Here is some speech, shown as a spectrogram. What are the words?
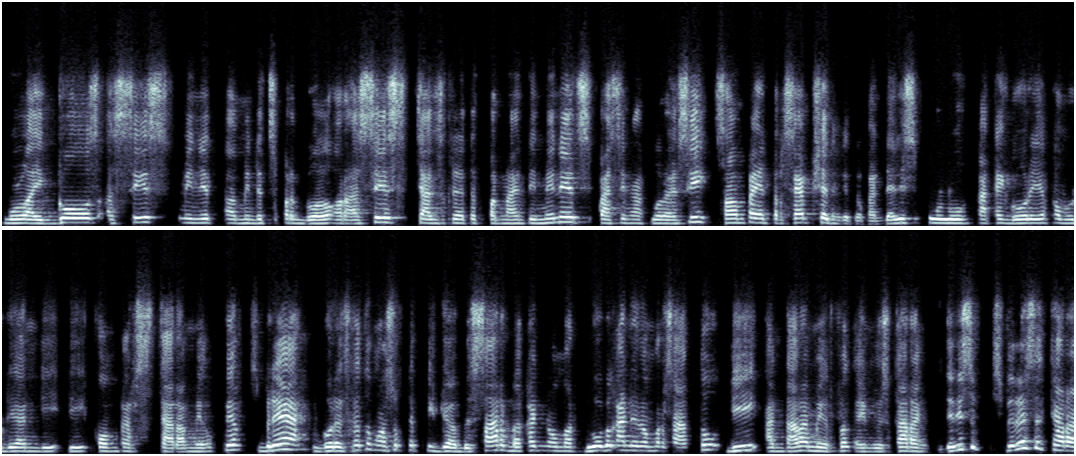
mulai goals, assist, minute uh, minutes per goal or assist, chance created per 90 minutes, passing accuracy sampai interception gitu kan. Dari 10 kategori yang kemudian di, di compare secara midfield sebenarnya Goretzka tuh masuk ke tiga besar bahkan nomor dua bahkan di nomor satu di antara midfield MU sekarang. Jadi sebenarnya secara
